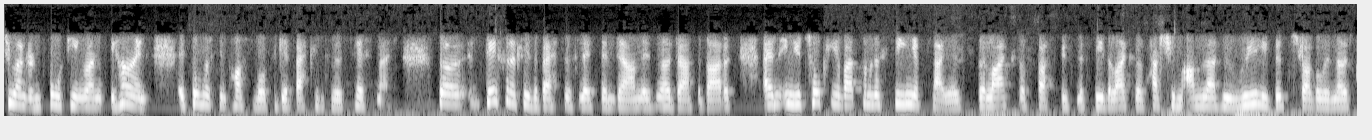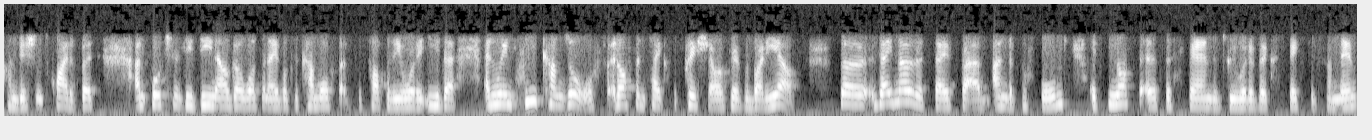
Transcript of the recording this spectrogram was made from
214 runs behind, it's almost impossible to get back into the test match. So definitely the batters let them down. There's no doubt about it. And, and you're talking about some of the senior players, the likes of Faf du the likes of Hashim Amla, who really did struggle in those conditions quite a bit. Unfortunately, Dean Elgar wasn't able to come off at the top of the order either. And when he comes off, it often takes the pressure off everybody else. So they know that they've um, underperformed. It's not at the standards we would have expected from them.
